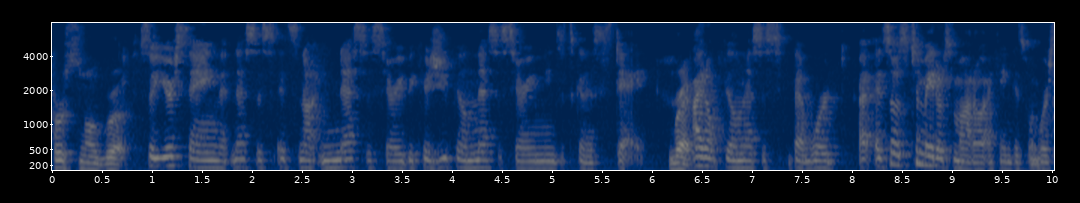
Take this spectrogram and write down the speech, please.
personal growth? So you're saying that necess- it's not necessary because you feel necessary means it's going to stay. Right. I don't feel necessary. That word, uh, and so it's tomato tomato. I think is what we're saying.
